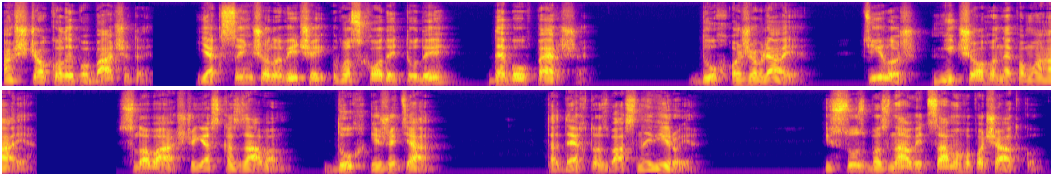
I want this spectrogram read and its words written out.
А що, коли побачите, як син чоловічий восходить туди, де був перше? Дух оживляє, тіло ж нічого не помагає. Слова, що я сказав вам, дух і життя. Та дехто з вас не вірує. Ісус бо знав від самого початку,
